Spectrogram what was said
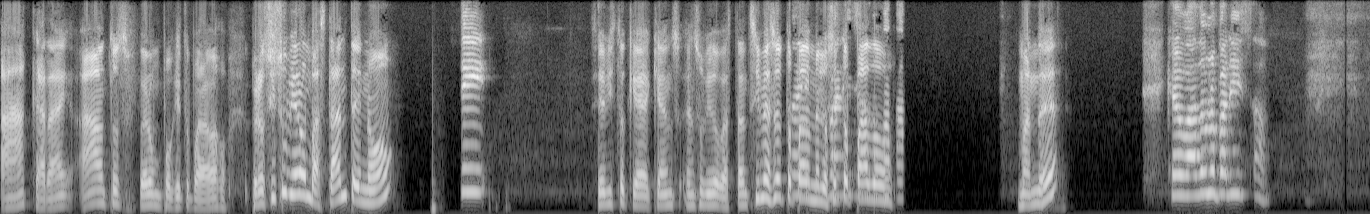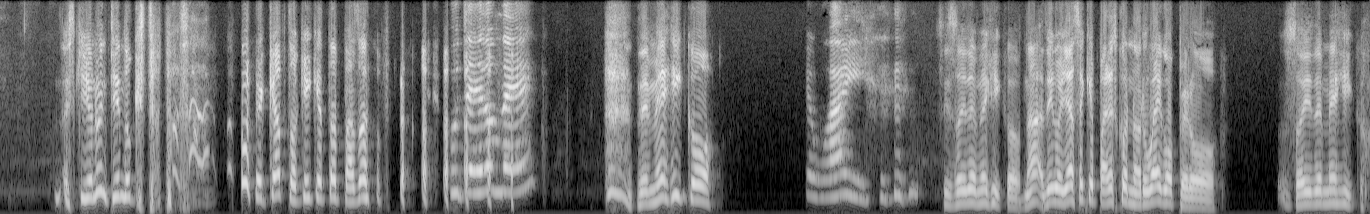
Ah, caray. Ah, entonces fueron un poquito para abajo. Pero sí subieron bastante, ¿no? Sí. Sí, he visto que, han, subido bastante. Sí, me los he topado, me los he topado. ¿Mandé? Que me va a dar una paliza. Es que yo no entiendo qué está pasando. Me capto aquí qué está pasando. ¿Usted de dónde es? De México. Qué guay. Sí, soy de México. No, digo, ya sé que parezco noruego, pero soy de México.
